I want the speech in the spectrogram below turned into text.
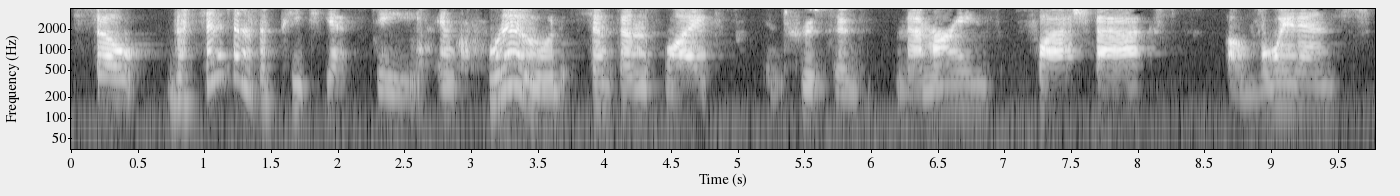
So the symptoms of PTSD include symptoms like intrusive memories, flashbacks, avoidance,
